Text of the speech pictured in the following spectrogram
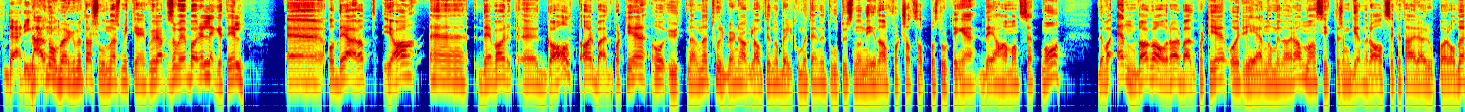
Ja, det er ingen- jo noe med argumentasjonen der som ikke henger på grep. Så vil jeg bare legge til, eh, og det er at ja, eh, det var eh, galt av Arbeiderpartiet å utnevne Torbjørn Jagland til Nobelkomiteen i 2009, da han fortsatt satt på Stortinget. Det har man sett nå. Det var enda galere av Arbeiderpartiet å renominere han når han sitter som generalsekretær i Europarådet,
